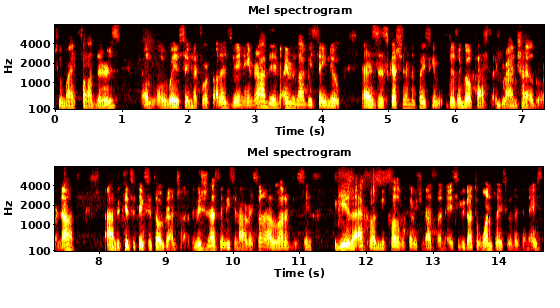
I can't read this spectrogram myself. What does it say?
to my fathers, a way of saying my forefathers. V'nei Rabim, Amr Labi say no. There's a discussion in the place, does it go past a grandchild or not? Uh, the kids it takes it to grandchild. The Mishnah has to Harvey, so not a lot of these things. The Gila Echad, Nikola Makam Mishnah If we got to one place there's an ace,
